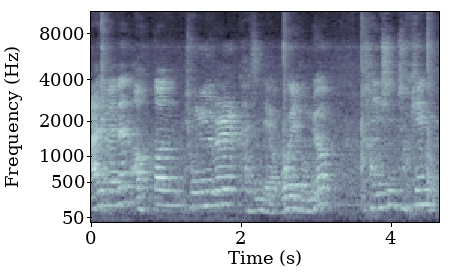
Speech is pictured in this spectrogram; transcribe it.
아니면은 어떤 종류를 가진대요. 뭐의 종류? 정신적인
